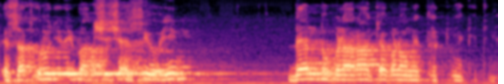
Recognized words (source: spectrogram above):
ਤੇ ਸਤਿਗੁਰੂ ਜੀ ਦੀ ਬਖਸ਼ਿਸ਼ ਐਸੀ ਹੋਈ, ਦਿਨ ਦੁਗਣਾ, ਰਾਤ ਚੌਗਣਾ ਉਹਨੇ ਤਰੱਕੀਆਂ ਕੀਤੀਆਂ।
